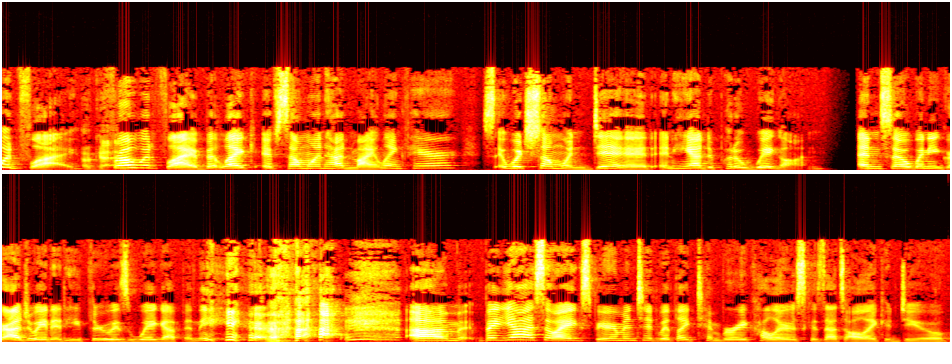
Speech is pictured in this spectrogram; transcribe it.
would fly. Okay. Fro would fly. But like, if someone had my length hair, which someone did, and he had to put a wig on. And so when he graduated, he threw his wig up in the air. um, but yeah, so I experimented with like temporary colors because that's all I could do.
